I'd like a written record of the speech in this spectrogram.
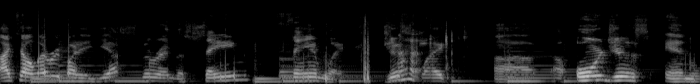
I tell everybody, yes, they're in the same family, just uh-huh. like uh, uh, oranges and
